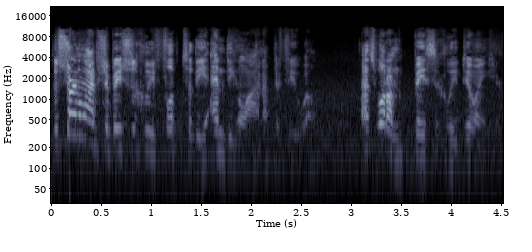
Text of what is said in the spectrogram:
The starting lineup should basically flip to the ending lineup, if you will. That's what I'm basically doing here.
